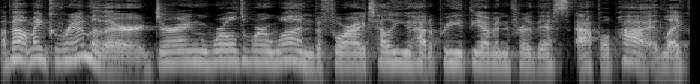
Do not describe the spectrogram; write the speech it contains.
about my grandmother during World War One before I tell you how to preheat the oven for this apple pie. Like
